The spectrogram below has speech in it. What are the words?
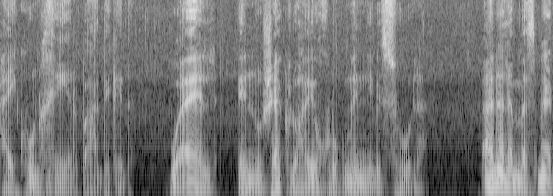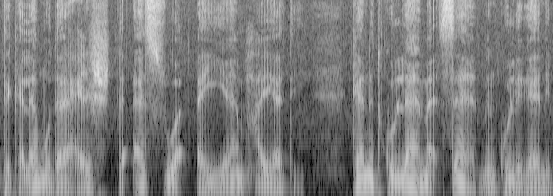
هيكون خير بعد كده. وقال إنه شكله هيخرج مني بسهولة. أنا لما سمعت كلامه ده عشت أسوأ أيام حياتي. كانت كلها مأساة من كل جانب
